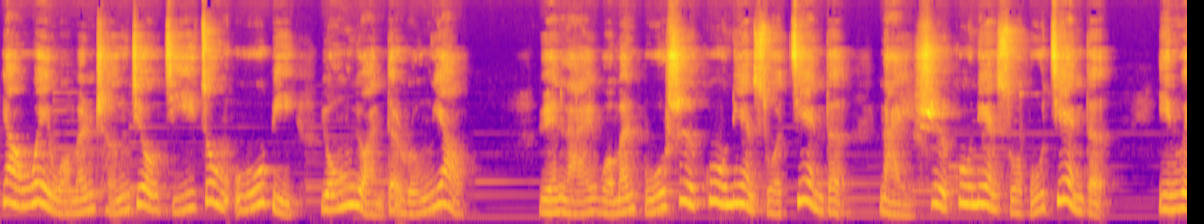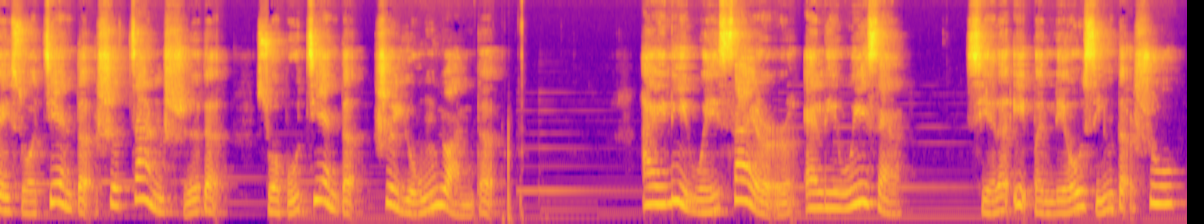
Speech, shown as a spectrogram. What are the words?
要为我们成就极重无比、永远的荣耀。原来我们不是顾念所见的。乃是顾念所不见的，因为所见的是暂时的，所不见的是永远的。埃利维塞尔 （Elie Wiesel） 写了一本流行的书，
